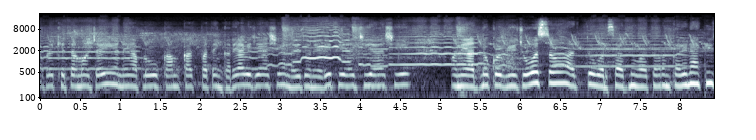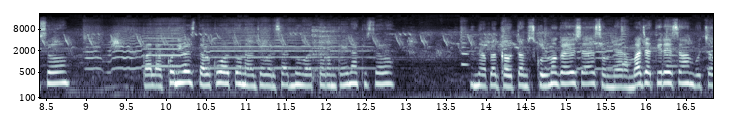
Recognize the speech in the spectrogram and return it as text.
આપણે ખેતરમાં જઈ અને આપણું કામકાજ પતંગ ઘરે આવી ગયા છીએ તો રેડી થઈ ગયા છીએ અને આજનો કોઈ વ્યૂ જોવો છો? આજ તો વરસાદનું વાતાવરણ કરી નાખીશો. કાલ આખો દિવસ તડકો હતો ને આજે વરસાદનું વાતાવરણ કરી નાખીશો. અને આપણે ગૌતમ સ્કૂલમાં ગયો છે સોમવાર રમવા જતી રહેશે પૂછો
